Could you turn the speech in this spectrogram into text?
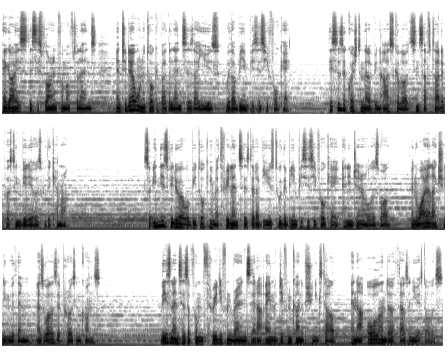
Hey guys, this is Florian from Of Two Lands, and today I want to talk about the lenses I use with our BMPCC 4K. This is a question that I've been asked a lot since I've started posting videos with the camera. So in this video I will be talking about three lenses that I've used with the BMPCC 4K and in general as well, and why I like shooting with them as well as their pros and cons. These lenses are from three different brands and I aim a different kind of shooting style and are all under 1000 US dollars.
